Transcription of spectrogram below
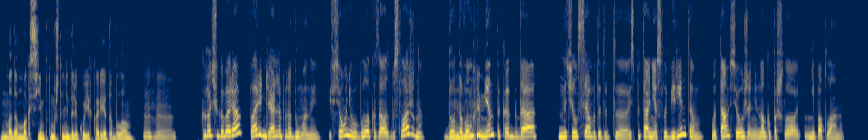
мадам Максим, потому что недалеко их карета была. Мгм. Короче говоря, парень реально продуманный. И все у него было, казалось бы, слажено до Мгм. того момента, когда начался вот этот э, испытание с лабиринтом. Вот там все уже немного пошло не по плану.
